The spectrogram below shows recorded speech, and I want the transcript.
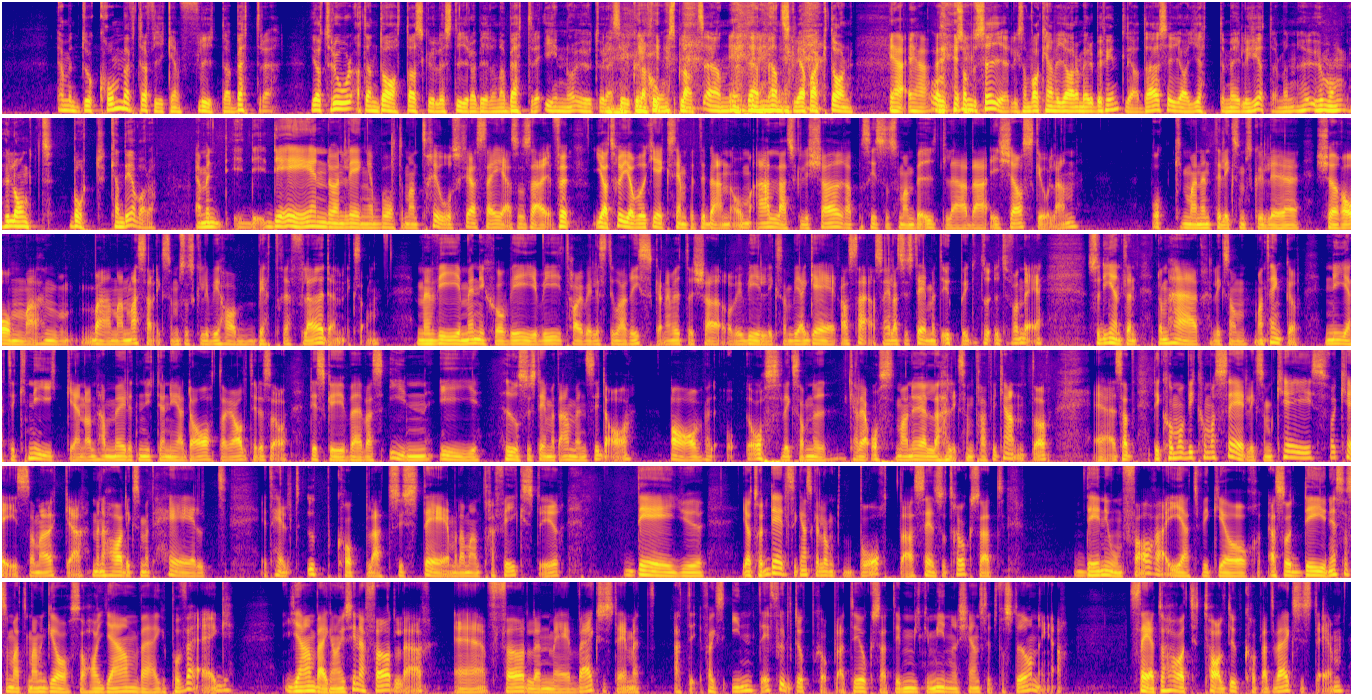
ja men då kommer trafiken flyta bättre. Jag tror att en data skulle styra bilarna bättre in och ut ur en cirkulationsplats än den mänskliga faktorn. Ja, ja. Och som du säger, liksom, vad kan vi göra med det befintliga? Där ser jag jättemöjligheter, men hur, hur, hur långt bort kan det vara? Ja men det är ändå en längre bort än man tror skulle jag säga. Alltså så här, för jag tror jag brukar ge exemplet ibland om alla skulle köra precis som man blir utlärda i körskolan och man inte liksom skulle köra om varandra en massa liksom så skulle vi ha bättre flöden liksom. Men vi människor, vi, vi tar ju väldigt stora risker när vi är ute och kör och vi vill liksom, vi agerar så här, så hela systemet är uppbyggt utifrån det. Så det är egentligen de här, liksom, man tänker nya tekniken och den här möjligheten att nyttja nya data, realtid och så, det ska ju vävas in i hur systemet används idag av oss, liksom nu kallar jag oss manuella liksom, trafikanter. Eh, så att det kommer, vi kommer se liksom case för case som ökar, men ha liksom ett helt, ett helt uppkopplat system där man trafikstyr. Det är ju, jag tror dels är ganska långt borta, sen så tror jag också att det är nog en fara i att vi går, alltså det är ju nästan som att man går så har järnväg på väg. Järnvägen har ju sina fördelar. Eh, fördelen med vägsystemet att det faktiskt inte är fullt uppkopplat, det är också att det är mycket mindre känsligt för störningar. Säg att du har ett totalt uppkopplat vägsystem.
